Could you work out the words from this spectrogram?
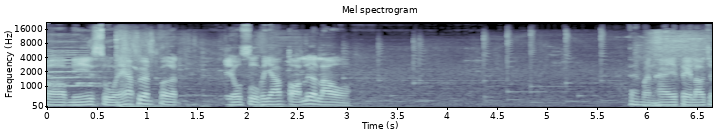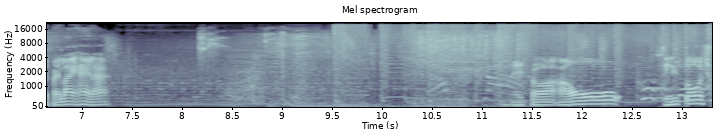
รอบนี้สวยฮะเพื่อนเปิดเอลสูพยายามต่อเลือดเรา แต่เหมือนไฮเตะเราจะไปไล่ให้แล้วฮะนี่ก็เอาสิงโตช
